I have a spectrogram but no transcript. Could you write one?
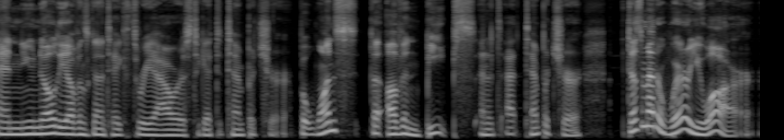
and you know the oven's going to take three hours to get to temperature. But once the oven beeps and it's at temperature, it doesn't matter where you are.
